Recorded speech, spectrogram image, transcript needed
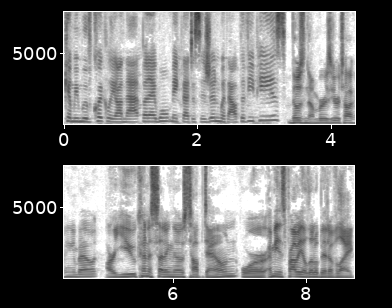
Can we move quickly on that? But I won't make that decision without the VPs. Those numbers you were talking about, are you kind of setting those top down? Or, I mean, it's probably a little bit of like,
